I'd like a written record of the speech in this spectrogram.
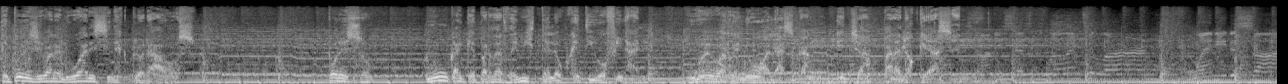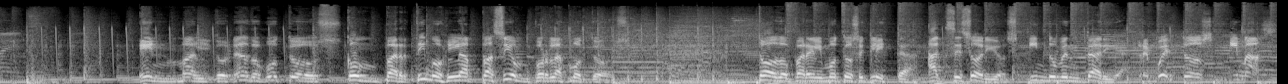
te puede llevar a lugares inexplorados. Por eso, nunca hay que perder de vista el objetivo final. Nueva Renault Alaskan, hecha para los que hacen. En Maldonado Motos compartimos la pasión por las motos. Todo para el motociclista, accesorios, indumentaria, repuestos y más.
